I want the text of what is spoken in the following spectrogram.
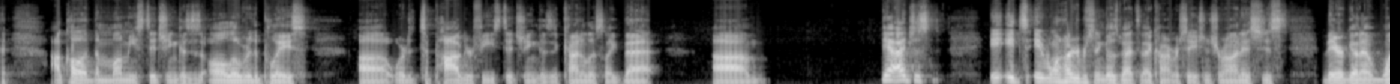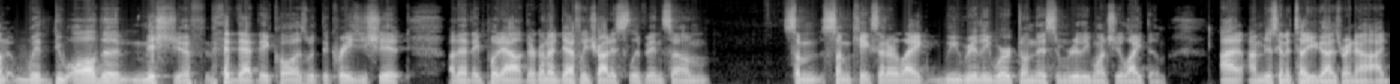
I'll call it the mummy stitching because it's all over the place, uh, or the topography stitching because it kind of looks like that. Um, yeah, I just it, it's it one hundred percent goes back to that conversation, Sharon. It's just they're gonna want with do all the mischief that, that they cause with the crazy shit uh, that they put out. They're gonna definitely try to slip in some some some kicks that are like we really worked on this and really want you to like them. I, I'm just gonna tell you guys right now, I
